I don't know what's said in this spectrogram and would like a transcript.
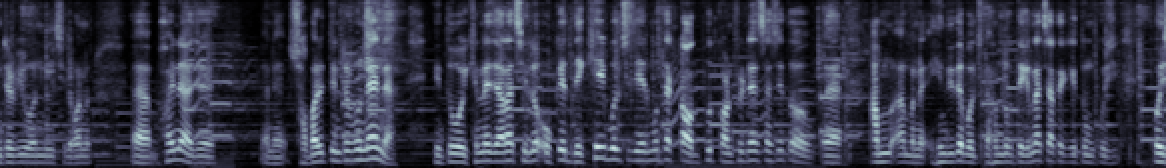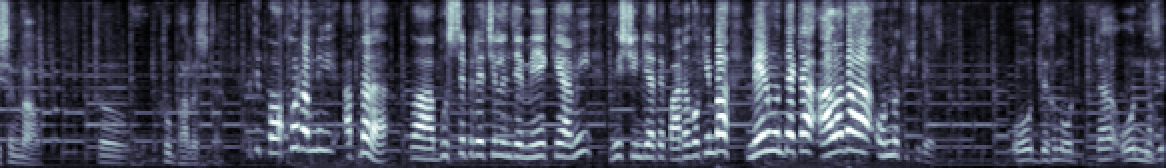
ইন্টারভিউ নিয়েছিল। মানে হয় না যে মানে সবারই তো ইন্টারভিউ নেয় না। কিন্তু ওইখানে যারা ছিল, ওকে দেখেই বলছে যে, এর মধ্যে একটা অদ্ভুত কনফিডেন্স আছে তো মানে হিন্দিতে বলছে হাম লোক দেখে না চাতে কি তুমি পজিশন নাও। তো খুব ভালো সেটা। আচ্ছা কখন আপনি, আপনারা বুঝতে পেরেছিলেন যে, মেয়েকে আমি মিস ইন্ডিয়াতে পাঠাবো, কিংবা মেয়ের মধ্যে একটা আলাদা অন্য কিছু রয়েছে? ও দেখুন ওটা ও নিজে।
